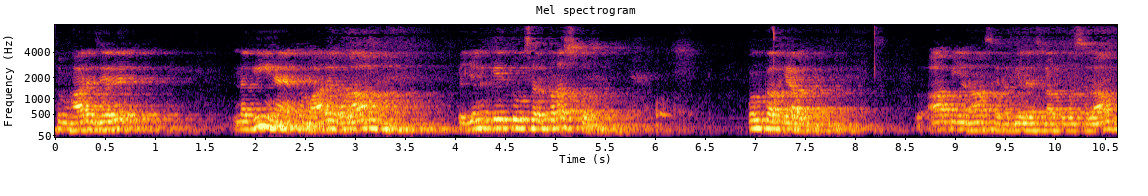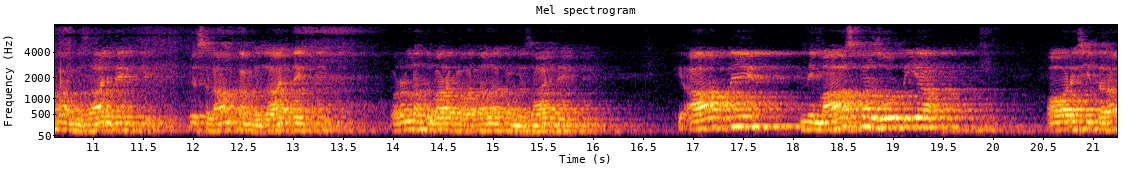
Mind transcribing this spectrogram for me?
تمہارے زیر نگی ہیں، تمہارے غلام ہیں، کہ جن کے تم سرپرست ہو، ان کا خیال کرنا تو آپ یہاں سے نبی علیہ السلام والسلام کا مزاج دیکھتے اسلام کا مزاج دیکھتے اور اللہ تبارک و تعالیٰ کا مزاج دیکھتے کہ آپ نے نماز پر زور دیا اور اسی طرح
